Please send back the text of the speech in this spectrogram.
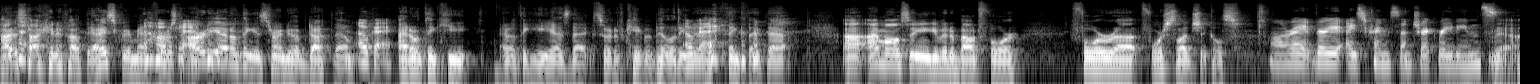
I was talking about the ice cream man first. Okay. Artie, I don't think is trying to abduct them. Okay. I don't think he I don't think he has that sort of capability Okay. to think like that. Uh, I'm also gonna give it about four, four, uh, four sludgesicles. All right. Very ice cream centric ratings. Yeah.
